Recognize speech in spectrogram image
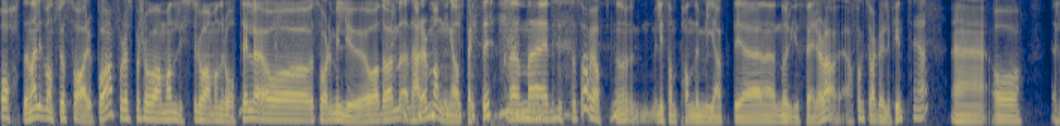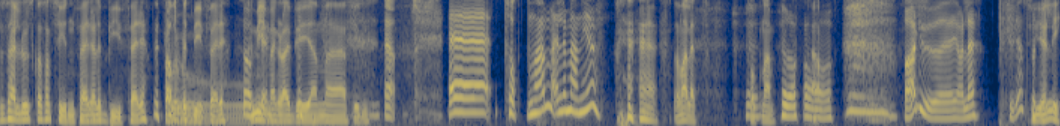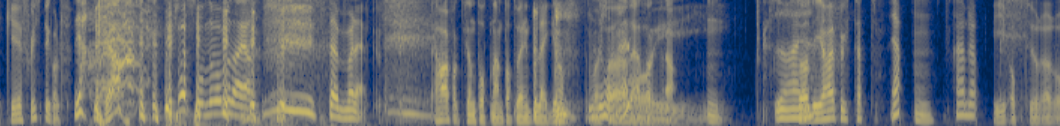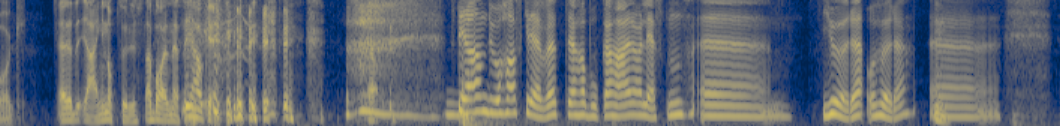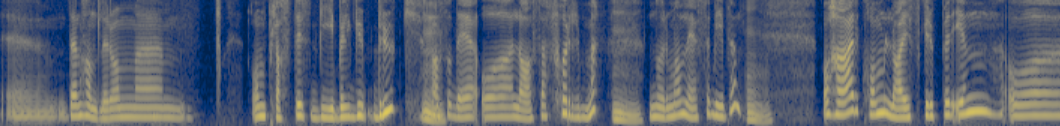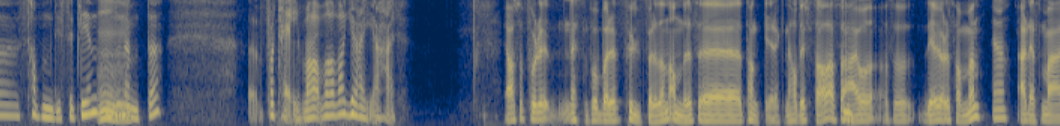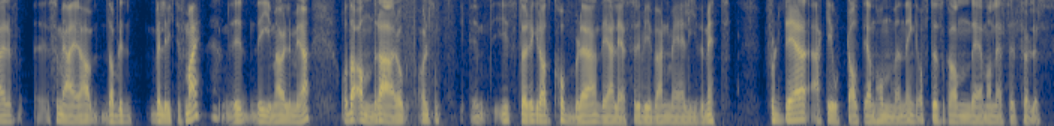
Åh, Den er litt vanskelig å svare på, for det spørs hva man har lyst til og hva man har råd til. Og så var det miljø, og det var, her er det mange aspekter. Men eh, i det siste så har vi hatt noe, litt sånn pandemiaktige norgesferier. da. Det har faktisk vært veldig fint. Ja. Eh, og jeg syns heller du skal ha sagt sydenferie eller byferie. For det hadde blitt byferie. Jeg er mye mer glad i by enn uh, Syden. ja. Eh, Tottenham eller ManU? Den er lett. Tottenham. Hva er du, Jarle? Har Du jeg liker frisbeegolf. Ja, Ja, det var sånn det var med deg, ja. Stemmer det. Jeg har faktisk en Tottenham-tatovering på leggen. Altså. Det var så har det? jeg sagt, ja. Mm. Så, er, så de har jeg fulgt tett. Ja, Mm. det er bra. I oppturer og Eller, det- er ingen oppturer, det er bare nedturer. Ja, ok. Stian, du har skrevet, jeg har boka her, og har lest den. Eh, 'Gjøre og høre'. Eh, eh, den handler om eh, om plastisk bibelbruk. Mm. Altså det å la seg forme Mm. når man leser Bibelen. Mm. Og her kom life-grupper inn, og samdisiplin, som du Mm. nevnte. Fortell, hva, hva var greia her? Ja, så for det, Nesten for å bare fullføre den andre eh, tankerekken jeg hadde i stad, så er jo altså, det å gjøre det sammen Ja. er det som, er, som jeg har, det har blitt veldig viktig for meg. Det, det gir meg veldig mye. Og det andre er å, å liksom, eh, i større grad koble det jeg leser i Bibelen, med livet mitt. For det er ikke gjort alltid i en håndvending. Ofte så kan det man leser, føles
